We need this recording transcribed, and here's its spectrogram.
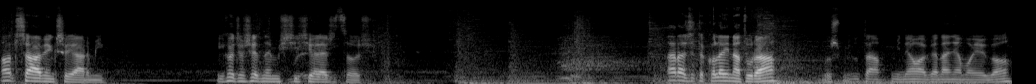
No, trzeba większej armii. I chociaż jedne mściciele czy coś. Na razie to kolejna tura. Już minuta minęła gadania mojego.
